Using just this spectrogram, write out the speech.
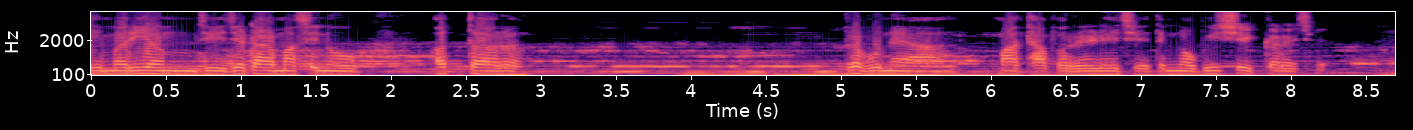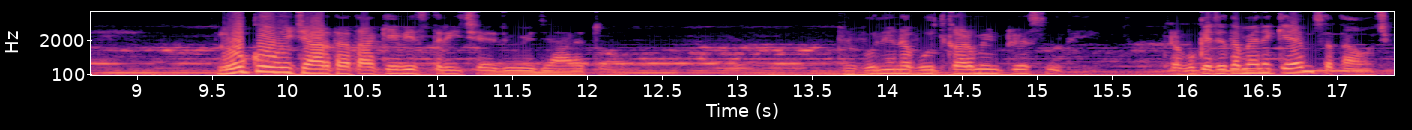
એ મરિયમ જે જટામાસીનું અત્તર પ્રભુને આ માથા પર રેડે છે, તેમનો અભિષેક કરે છે. લોકો વિચારતા હતા, કેવી સ્ત્રી છે, જો એ જાણે તો. પ્રભુને એના ભૂતકાળમાં ઇન્ટરેસ્ટ નથી. પ્રભુ કહે છે, તમે એને કેમ સતાવો છો?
